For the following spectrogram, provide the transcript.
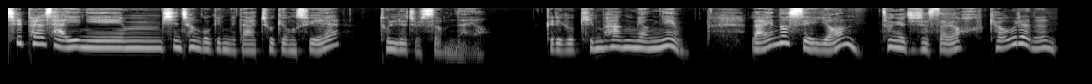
7842님 신청곡입니다. 조경수의 돌려줄 수 없나요? 그리고 김학명님, 라이너스의 연 정해주셨어요. 겨울에는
